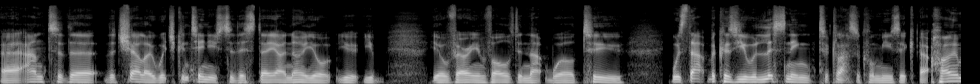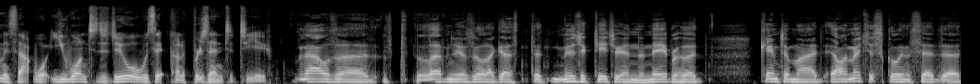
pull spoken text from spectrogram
uh, and to the, the cello, which continues to this day. I know you're you, you you're very involved in that world too. Was that because you were listening to classical music at home? Is that what you wanted to do, or was it kind of presented to you? when I was uh, 11 years old, I guess the music teacher in the neighborhood came to my elementary school and said uh,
